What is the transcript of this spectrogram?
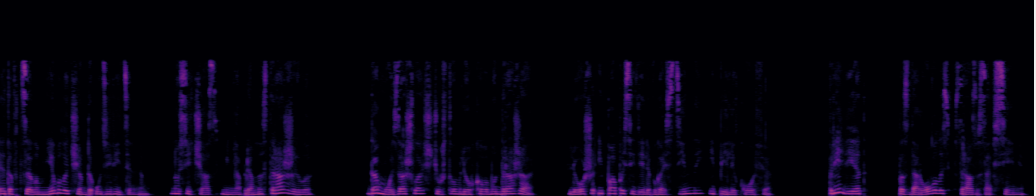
Это в целом не было чем-то удивительным, но сейчас меня прям насторожило. Домой зашла с чувством легкого мандража. Леша и папа сидели в гостиной и пили кофе. «Привет!» — поздоровалась сразу со всеми.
